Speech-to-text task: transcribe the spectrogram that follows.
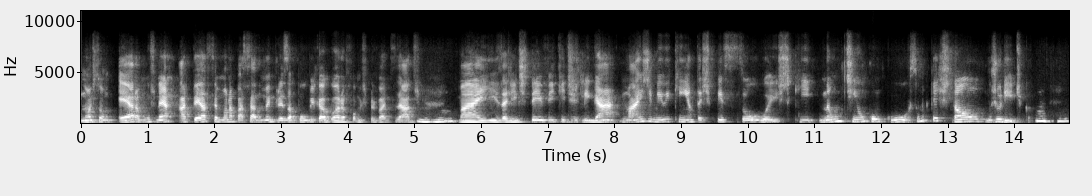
Nós somos, éramos, né, até a semana passada, uma empresa pública, agora fomos privatizados, uhum. mas a gente teve que desligar mais de 1.500 pessoas que não tinham concurso, uma questão jurídica. Uhum.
